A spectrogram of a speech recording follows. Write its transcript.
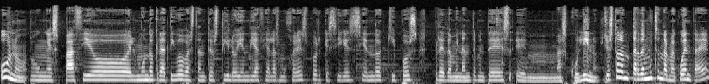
Uno, un espacio, el mundo creativo bastante hostil hoy en día hacia las mujeres porque siguen siendo equipos predominantemente eh, masculinos. Yo esto tardé mucho en darme cuenta, ¿eh?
